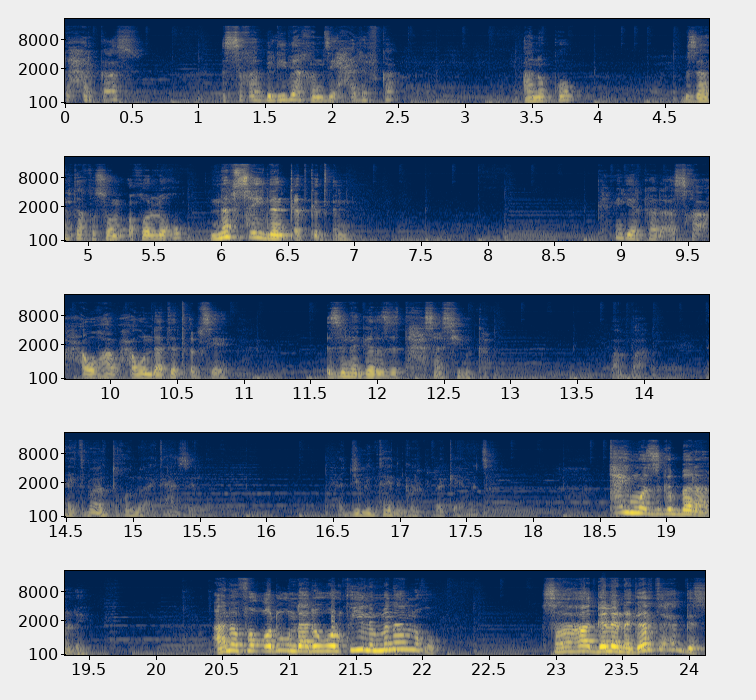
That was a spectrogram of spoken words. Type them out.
ድሓር ከኣስ እስኻ ብሊብያ ከምዘይሓለፍካ ኣነ እኮ ብዛንታ ክሰምዖ ከለኹ ነፍሰይ ደንቀጥቅጠኒ ከመይ ጌርካ ዳ እስኻ ሓውሃብ ሓው እንዳተጠብሰ እዚ ነገር እዚ ተሓሳሲብካ ባባ ናይ ትማል እንተኾይኑ ኣይተሓዘለን ሕጂ ግን እንታይ ነገር ክብለካ ይመፅእ እንታይ ሞ ዝግበር ኣሎ እዩ ኣነ ፈቐዱኡ እንዳደወልኩ ይልምን ኣለኹ ስኻኻ ገለ ነገር ትሕግዝ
